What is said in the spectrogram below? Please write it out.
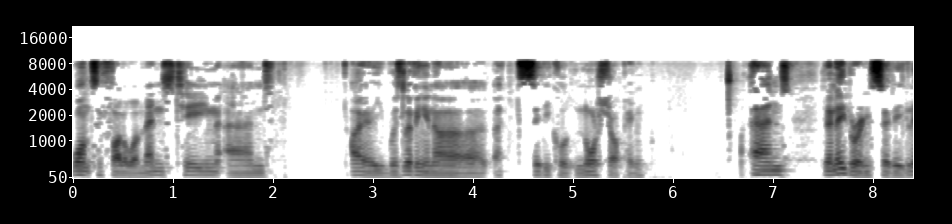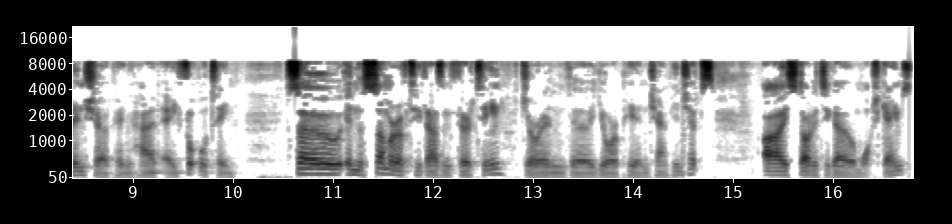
want to follow a men's team, and I was living in a, a city called Norrköping, and the neighbouring city, Linköping, had a football team. So, in the summer of 2013, during the European Championships, I started to go and watch games.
